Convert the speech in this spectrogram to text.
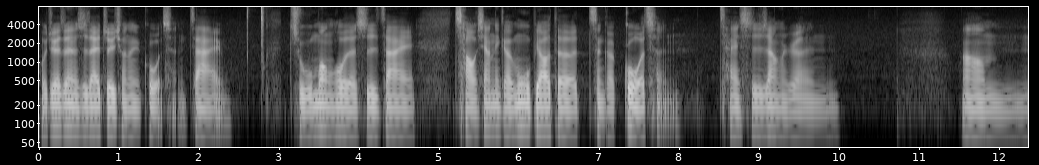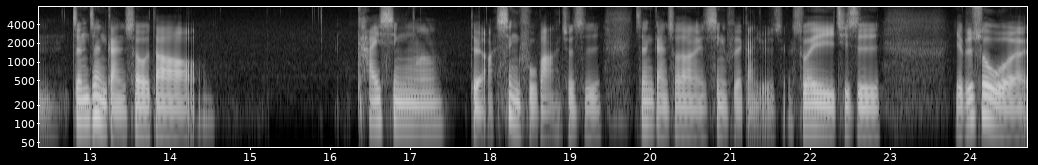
我觉得真的是在追求那个过程，在逐梦或者是在。朝向那个目标的整个过程，才是让人，嗯，真正感受到开心吗？对啦，幸福吧，就是真感受到幸福的感觉，是。所以其实也不是说我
